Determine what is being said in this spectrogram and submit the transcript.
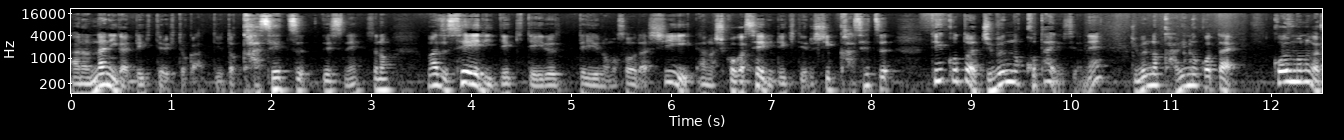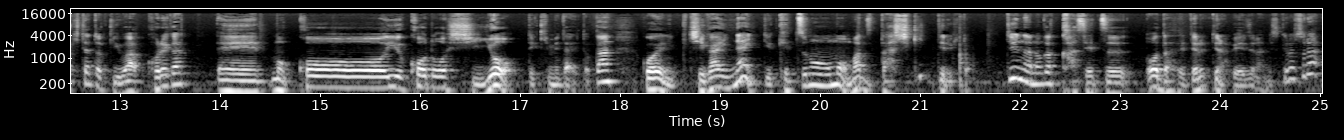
あの何ができてる人かっていうと仮説ですね。そのまず整理できているっていうのもそうだしあの思考が整理できているし仮説っていうことは自分の答えですよね自分の仮の答えこういうものが来た時はこれがえー、もうこういう行動をしようって決めたりとかこういうふうに違いないっていう結論をもうまず出し切ってる人っていうのが仮説を出せてるっていうのはフェーズなんですけどそれは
